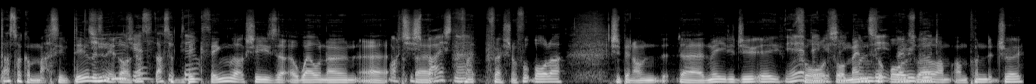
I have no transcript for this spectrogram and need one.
that's like a massive deal, isn't it? Like yeah, that's that's a big big deal. thing. Like she's a, a well known uh, your space now. professional footballer. She's been on uh, media duty Yeah, for, BBC for men's pundit, football as well on, on punditry.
